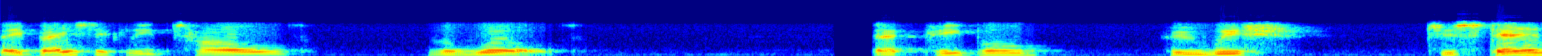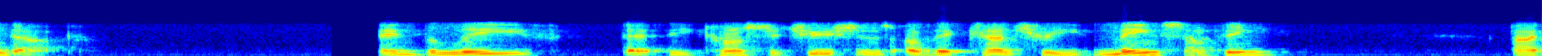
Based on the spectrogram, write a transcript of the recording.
they basically told the world that people who wish to stand up and believe that the constitutions of their country mean something are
